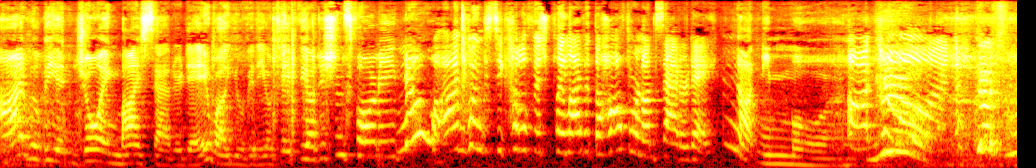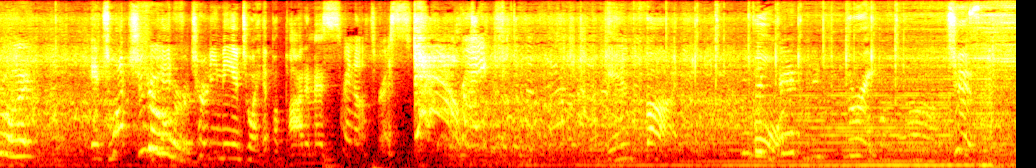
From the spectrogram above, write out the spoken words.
I will be enjoying my Saturday while you videotape the auditions for me. No, I'm going to see Cuttlefish play live at the Hawthorne on Saturday. Not anymore. Aw, come on! That's right. It's what you Sure. get for turning me into a hippopotamus. Rhinoceros. Down! Right? In five, four, three, two.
